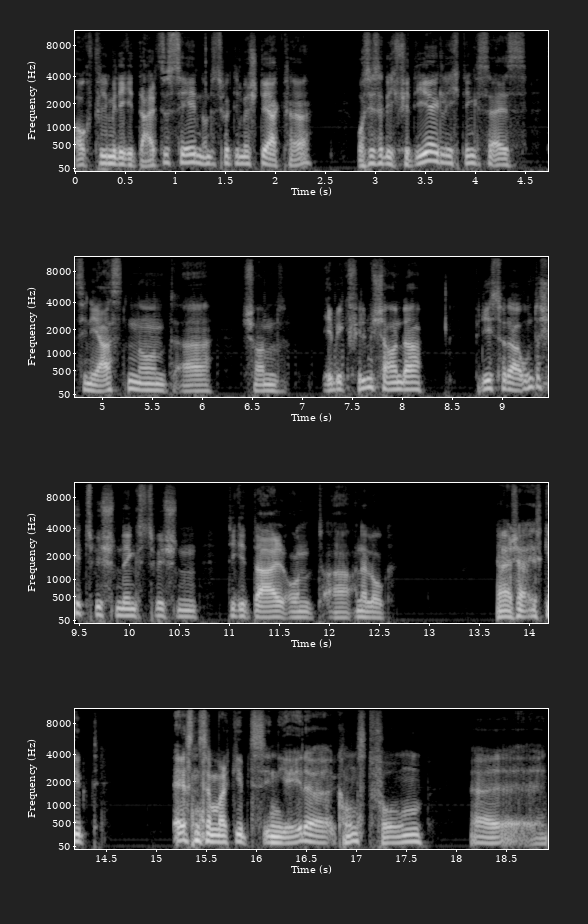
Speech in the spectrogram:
auch Filme digital zu sehen und es wird immer stärker. Was ist eigentlich für dich eigentlich, Dings, als Cineasten und äh, schon ewig Filmschauender, für dich so der Unterschied zwischen, Dings, zwischen digital und äh, analog? Ja, schau, es gibt, erstens einmal gibt es in jeder Kunstform äh,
